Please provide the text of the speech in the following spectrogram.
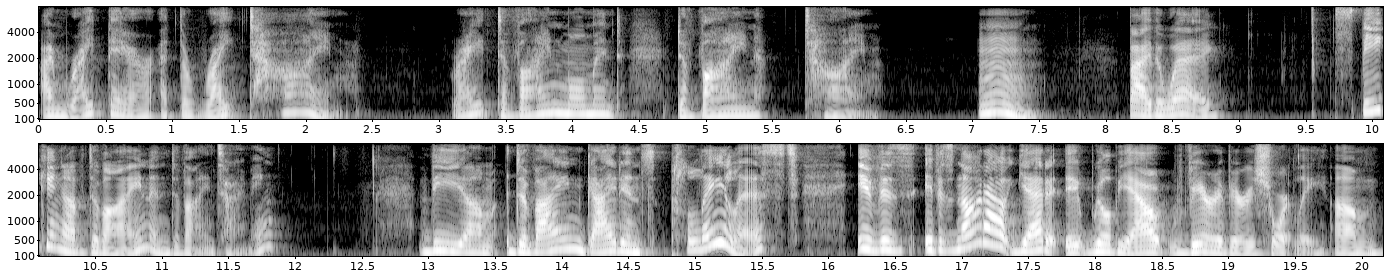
I'm right there at the right time, right? Divine moment, divine time. Mm. By the way, speaking of divine and divine timing, the um, divine guidance playlist if it's if it's not out yet, it will be out very very shortly. Um,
